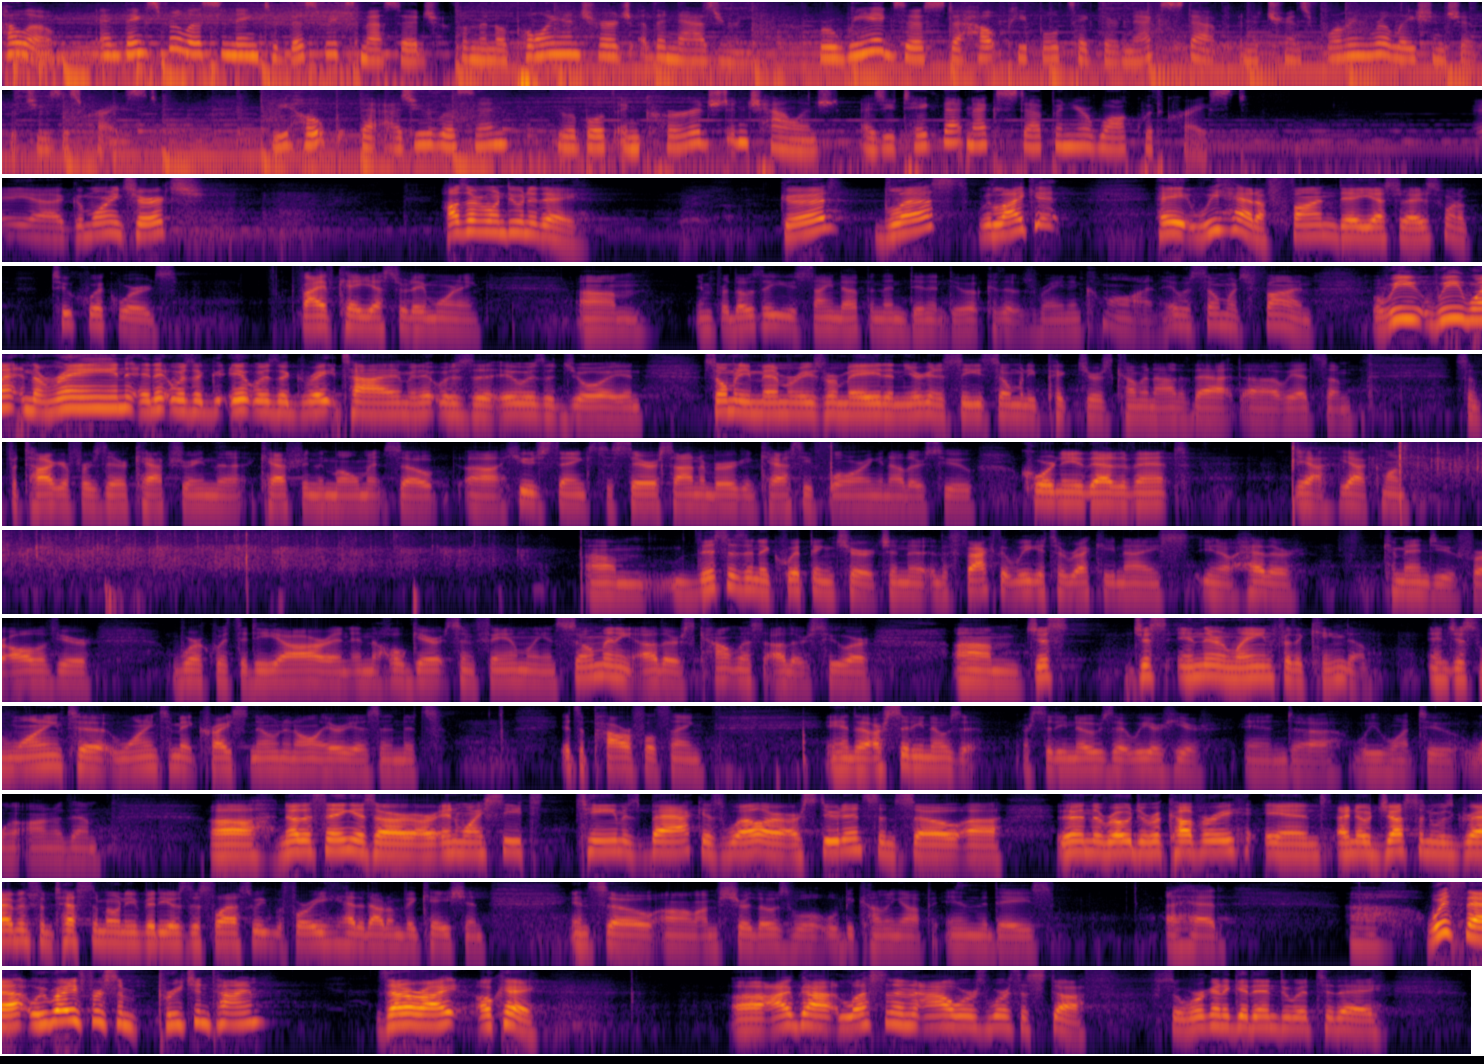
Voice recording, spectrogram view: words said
Hello, and thanks for listening to this week's message from the Napoleon Church of the Nazarene, where we exist to help people take their next step in a transforming relationship with Jesus Christ. We hope that as you listen, you are both encouraged and challenged as you take that next step in your walk with Christ. Hey, uh, good morning, church. How's everyone doing today? Good? Blessed? We like it? Hey, we had a fun day yesterday. I just want to, two quick words 5K yesterday morning. Um, and for those of you who signed up and then didn't do it because it was raining, come on, it was so much fun. Well, we, we went in the rain and it was a, it was a great time and it was a, it was a joy. And so many memories were made, and you're going to see so many pictures coming out of that. Uh, we had some some photographers there capturing the capturing the moment. So uh, huge thanks to Sarah Sonnenberg and Cassie Flooring and others who coordinated that event. Yeah, yeah, come on. Um, this is an equipping church, and the, the fact that we get to recognize, you know, Heather, commend you for all of your work with the DR and, and the whole Garrettson family, and so many others, countless others who are um, just just in their lane for the kingdom and just wanting to wanting to make Christ known in all areas, and it's it's a powerful thing, and uh, our city knows it. Our city knows that we are here, and uh, we want to honor them. Uh, another thing is our, our NYC team is back as well, our, our students, and so uh, they're in the road to recovery. And I know Justin was grabbing some testimony videos this last week before he headed out on vacation. And so um, I'm sure those will, will be coming up in the days ahead. Uh, with that, we ready for some preaching time? Is that all right? Okay. Uh, I've got less than an hour's worth of stuff, so we're going to get into it today.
